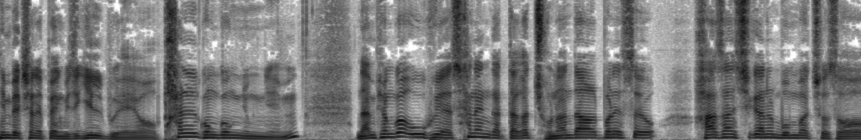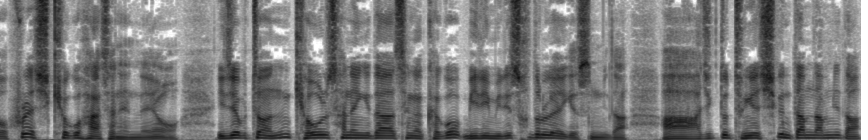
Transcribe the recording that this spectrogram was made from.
인백션의 백뮤직 1부예요. 8006님. 남편과 오후에 산행 갔다가 조난당할 뻔했어요. 하산 시간을 못 맞춰서 후레쉬 켜고 하산했네요. 이제부턴 겨울 산행이다 생각하고 미리미리 서둘러야겠습니다. 아, 아직도 등에 식은땀 납니다.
